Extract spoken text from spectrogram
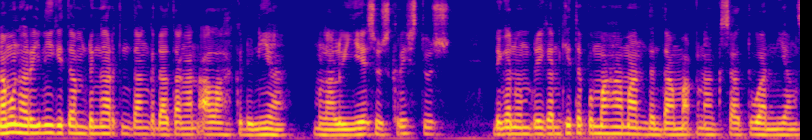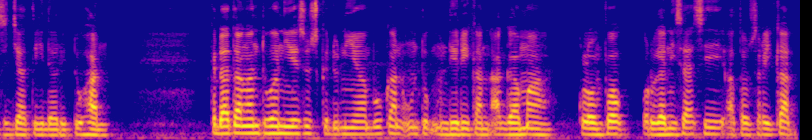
Namun hari ini kita mendengar tentang kedatangan Allah ke dunia melalui Yesus Kristus dengan memberikan kita pemahaman tentang makna kesatuan yang sejati dari Tuhan. Kedatangan Tuhan Yesus ke dunia bukan untuk mendirikan agama, kelompok, organisasi, atau serikat.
